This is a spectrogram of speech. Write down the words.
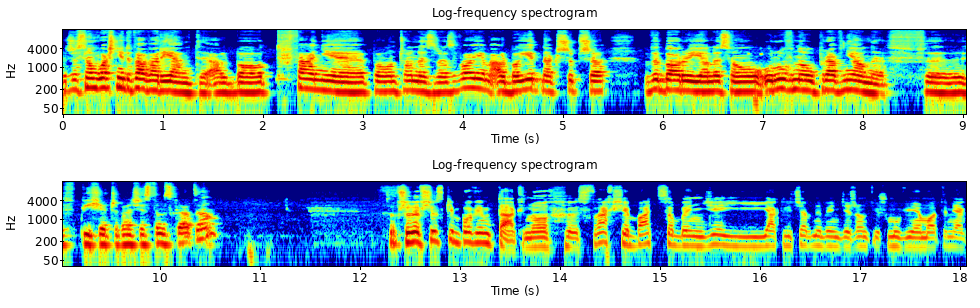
że są właśnie dwa warianty, albo trwanie połączone z rozwojem, albo jednak szybsze wybory i one są równouprawnione w, w PiSie. Czy pan się z tym zgadza? To przede wszystkim powiem tak, no strach się bać co będzie i jak liczebny będzie rząd, już mówiłem o tym, jak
